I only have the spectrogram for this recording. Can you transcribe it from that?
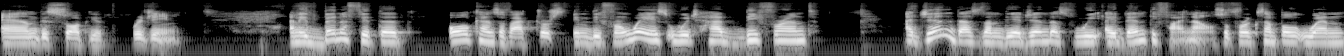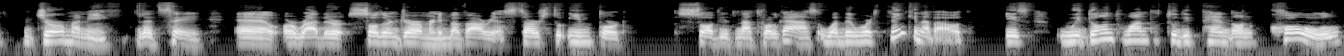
and the Soviet regime. And it benefited all kinds of actors in different ways, which had different agendas than the agendas we identify now. So, for example, when Germany, let's say, uh, or rather southern Germany, Bavaria, starts to import Soviet natural gas, what they were thinking about is we don't want to depend on coal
